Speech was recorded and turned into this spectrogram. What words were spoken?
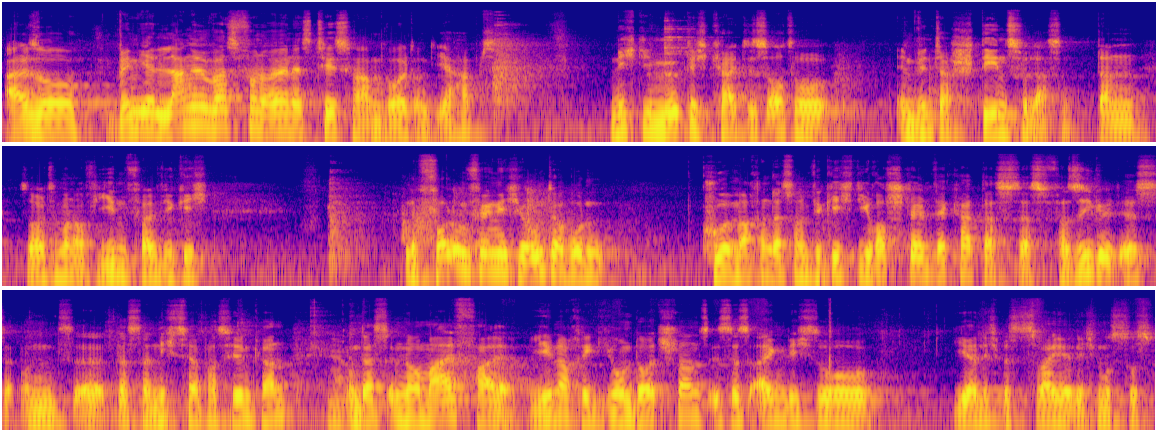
Also, wenn ihr lange was von euren STs haben wollt und ihr habt nicht die Möglichkeit, dieses Auto im Winter stehen zu lassen, dann sollte man auf jeden Fall wirklich eine vollumfängliche Unterbodenkur machen, dass man wirklich die Roststellen weg hat, dass das versiegelt ist und äh, dass da nichts mehr passieren kann. Und das im Normalfall, je nach Region Deutschlands, ist es eigentlich so jährlich bis zweijährlich musst du es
